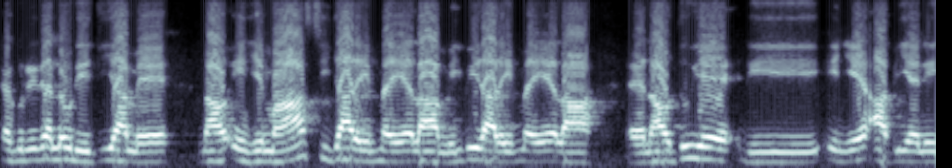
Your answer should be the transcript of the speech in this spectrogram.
calculator load တွေကြည့်ရမယ်နောက် engine မှာစီကြတွေမှန်ရဲ့လားမီးပေးတာတွေမှန်ရဲ့လားအဲနောက်သူ့ရဲ့ဒီ engine RPM တွေ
